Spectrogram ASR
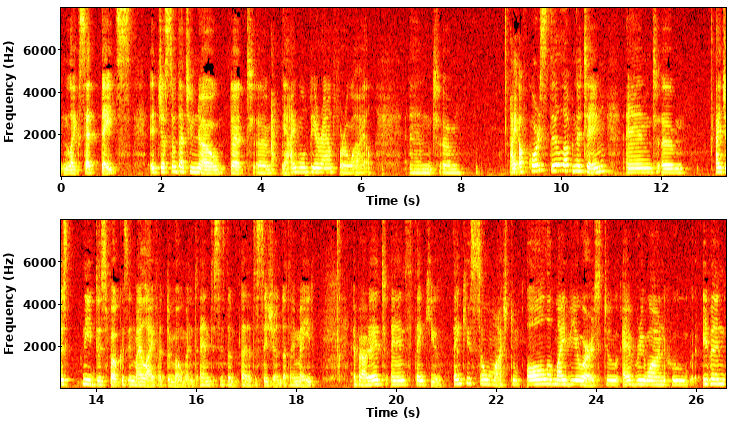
like set dates. It just so that you know that um, yeah I won't be around for a while and um, I of course still love knitting and um, I just need this focus in my life at the moment. And this is the uh, decision that I made about it. And thank you. Thank you so much to all of my viewers to everyone who even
